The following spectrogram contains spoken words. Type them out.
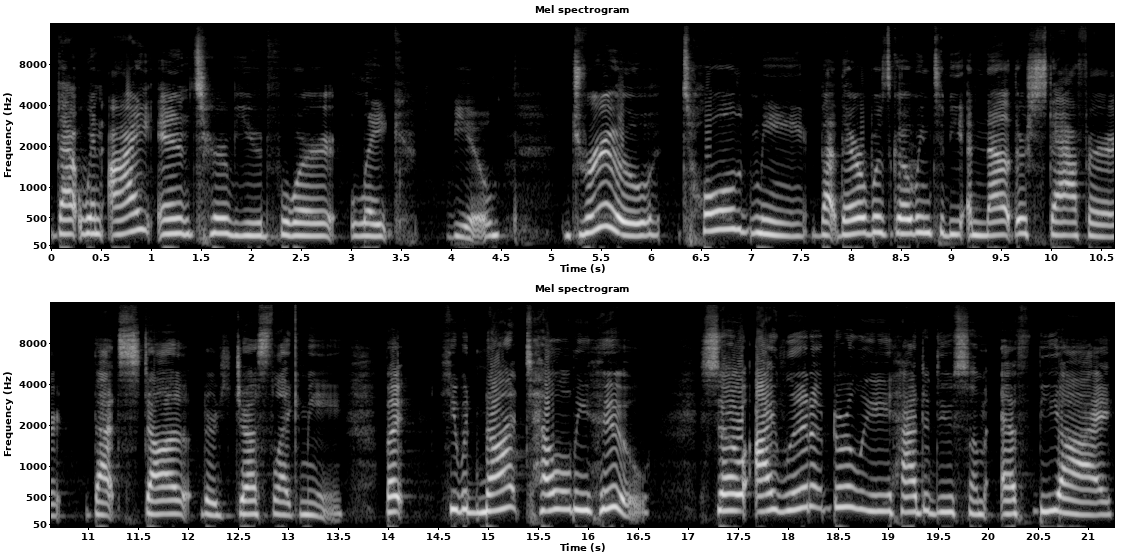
that when I interviewed for Lakeview, Drew told me that there was going to be another staffer that stutters just like me, but he would not tell me who. So I literally had to do some FBI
